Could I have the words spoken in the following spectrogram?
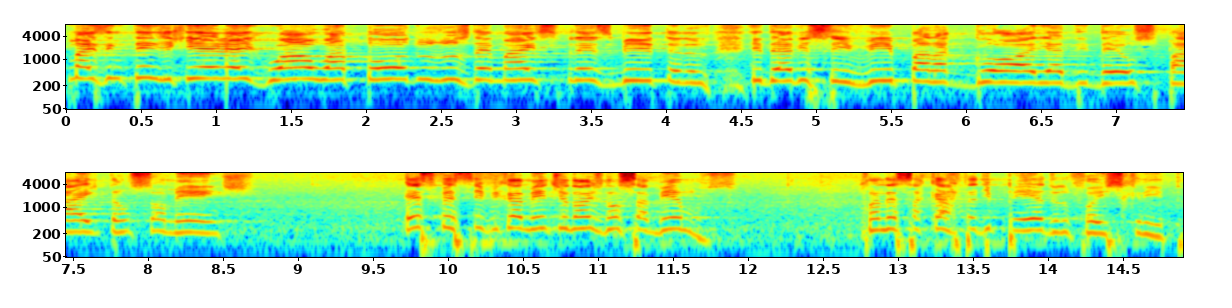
mas entende que ele é igual a todos os demais presbíteros e deve servir para a glória de Deus Pai tão somente. Especificamente, nós não sabemos quando essa carta de Pedro foi escrita,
